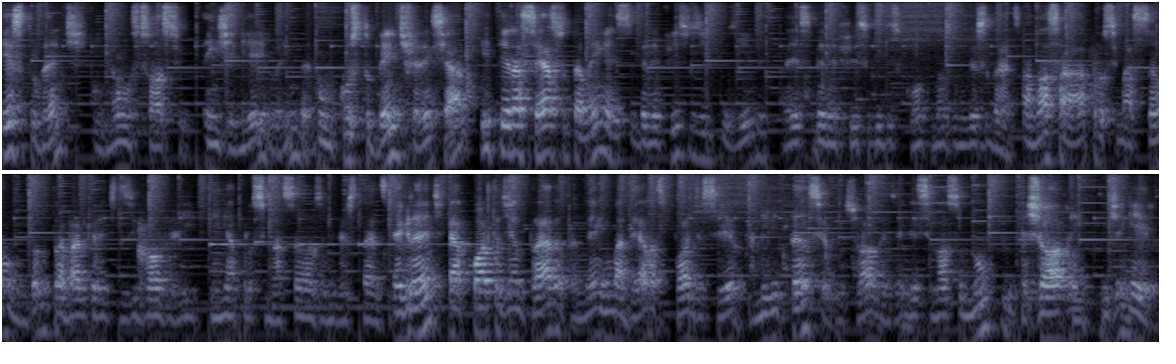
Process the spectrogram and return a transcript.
estudante, e não sócio engenheiro ainda, com um custo bem diferenciado, e ter acesso também a esses benefícios, inclusive a esse benefício de desconto nas universidades. A nossa aproximação, todo o trabalho que a gente desenvolve aí em aproximação às universidades é grande. A porta de entrada também, uma delas pode ser a militância dos jovens nesse esse nosso núcleo jovem engenheiro,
